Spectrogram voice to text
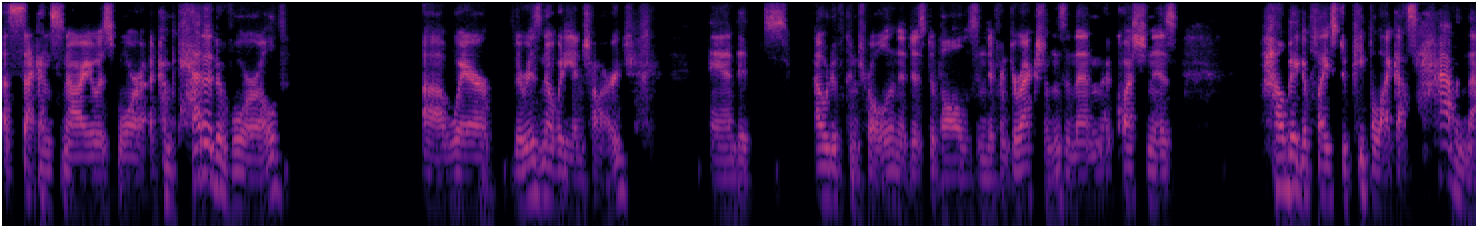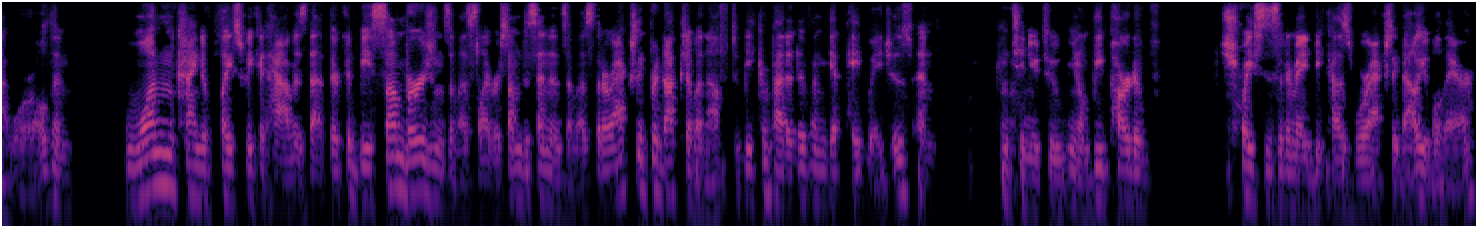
A second scenario is more a competitive world uh, where there is nobody in charge and it's out of control and it just evolves in different directions. And then a question is how big a place do people like us have in that world? And one kind of place we could have is that there could be some versions of us, like or some descendants of us, that are actually productive enough to be competitive and get paid wages and continue to, you know, be part of choices that are made because we're actually valuable there.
